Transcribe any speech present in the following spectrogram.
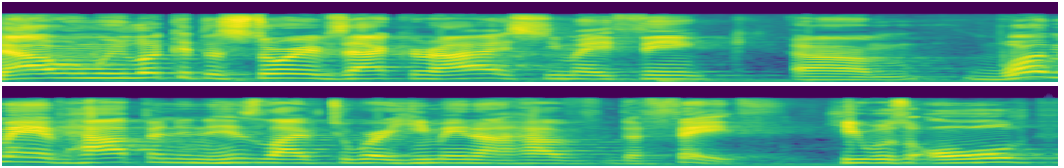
Now, when we look at the story of Zacharias, you may think, um, what may have happened in his life to where he may not have the faith? He was old,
